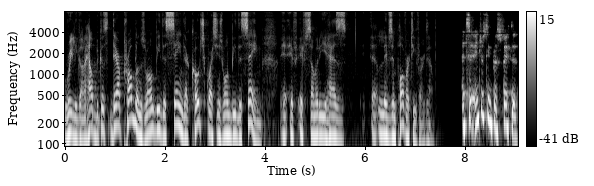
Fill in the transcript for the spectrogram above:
really going to help? Because their problems won't be the same, their coach questions won't be the same if if somebody has uh, lives in poverty, for example. It's an interesting perspective.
